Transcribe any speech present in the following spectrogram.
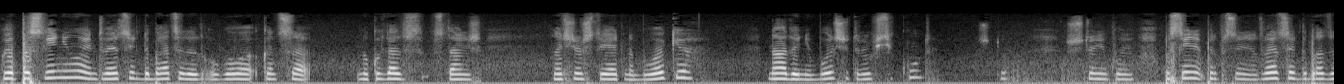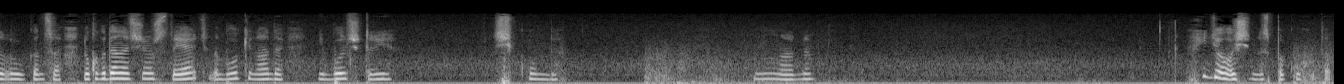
При последний уровень твоя цель добраться до другого конца. Но когда ты станешь, начнешь стоять на блоке, надо не больше трех секунд. Что? Что не понял? Последнее, предпоследнее. Твоя цель добраться до другого конца. Но когда начнешь стоять на блоке, надо не больше три секунды. Ну ладно. Идем вообще на спокуху так.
